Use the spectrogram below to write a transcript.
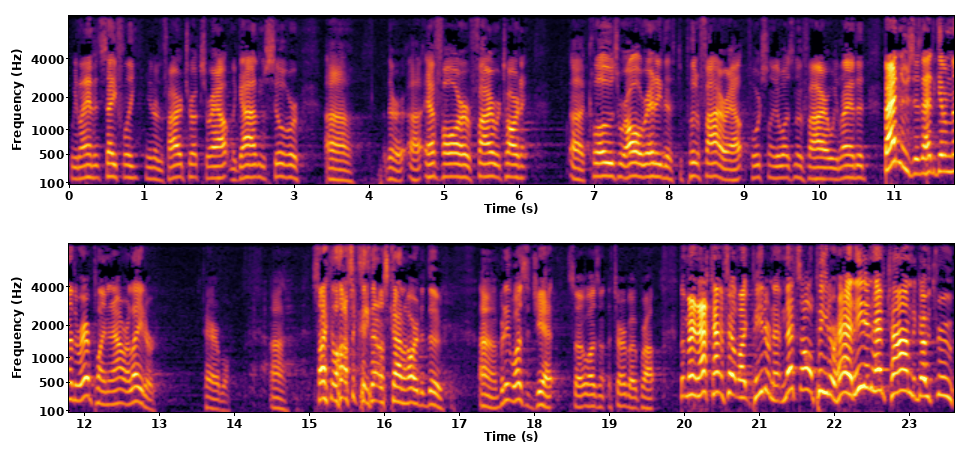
we landed safely. You know, the fire trucks are out, and the guys in the silver, uh, their uh, FR fire retardant uh, clothes were all ready to, to put a fire out. Fortunately, there was no fire. We landed. Bad news is I had to get on another airplane an hour later. Terrible. Uh, psychologically, that was kind of hard to do. Uh, but it was a jet, so it wasn't a turboprop. But man, I kind of felt like Peter, and that's all Peter had. He didn't have time to go through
